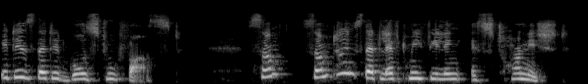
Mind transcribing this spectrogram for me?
it is that it goes too fast. Some, sometimes that left me feeling astonished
